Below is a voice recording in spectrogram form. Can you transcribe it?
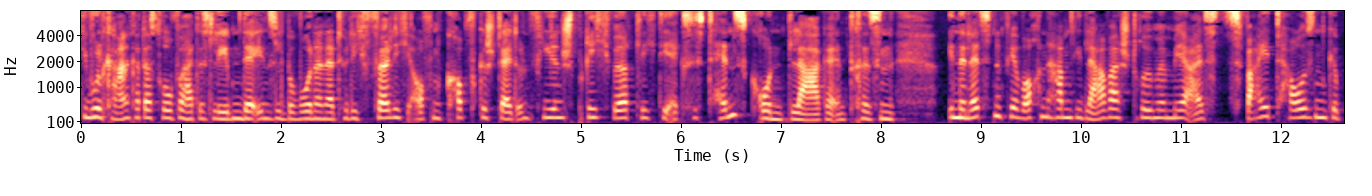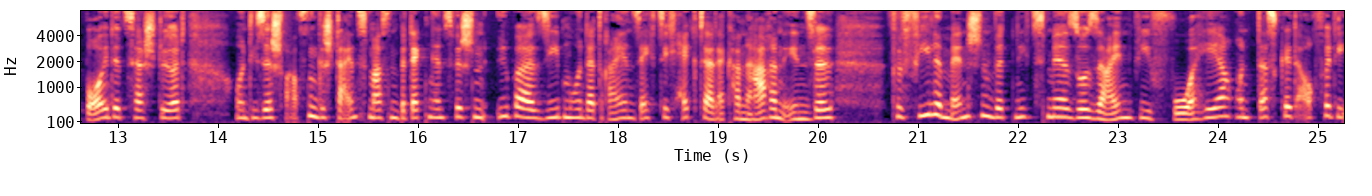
Die Vulkankatastrophe hat das Leben der Inselbewohner natürlich völlig auf den Kopf gestellt und vielen sprichwörtlich die Existenzgrundlage entrissen. In den letzten vier Wochen haben die Lavaströme mehr als 2000 Gebäude zerstört und diese schwarzen Gesteinsmassen bedecken inzwischen über 763 Hektar der Kanareninsel. Für viele Menschen wird nichts mehr so sein wie vorher und das gilt auch für die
